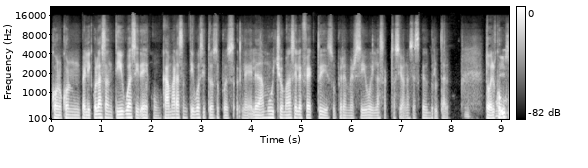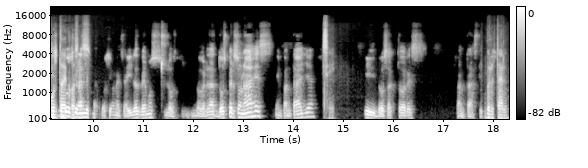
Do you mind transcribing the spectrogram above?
con, con películas antiguas y de, con cámaras antiguas y todo eso, pues le, le da mucho más el efecto y es súper inmersivo y las actuaciones, es que es brutal. Todo el conjunto de dos cosas. grandes actuaciones. Ahí las vemos, los, la verdad, dos personajes en pantalla Sí, y dos actores fantásticos. brutal.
